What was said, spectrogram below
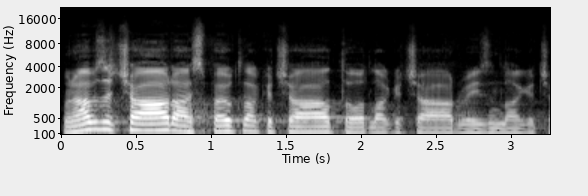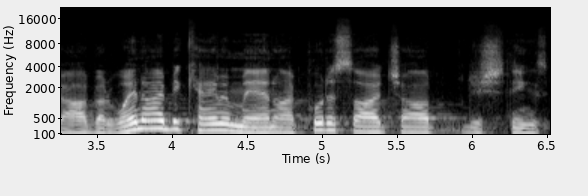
When I was a child, I spoke like a child, thought like a child, reasoned like a child. But when I became a man, I put aside childish things.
